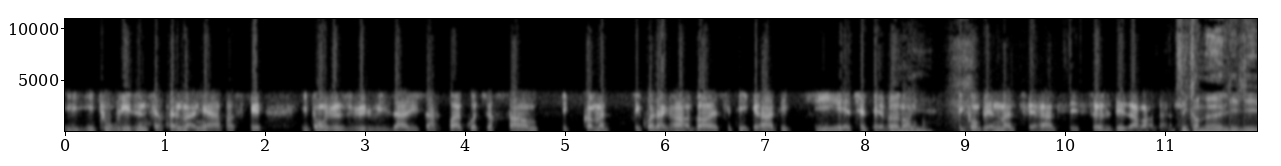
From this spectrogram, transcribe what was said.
ils, t'oublient d'une certaine manière parce que ils t'ont juste vu le visage, ils savent pas à quoi tu ressembles, et comment c'est quoi ta grandeur, que t'es grand, t'es petit, etc. Donc, c'est complètement différent, c'est ça le désavantage. C'est comme euh, les, les,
